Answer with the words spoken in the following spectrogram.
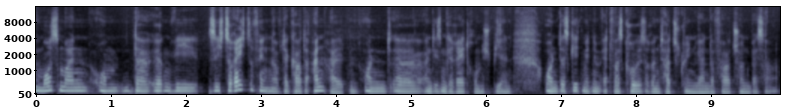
muss man, um da irgendwie sich zurechtzufinden auf der Karte, anhalten und äh, an diesem Gerät rumspielen. Und das geht mit einem etwas größeren Touchscreen während der Fahrt schon besser.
